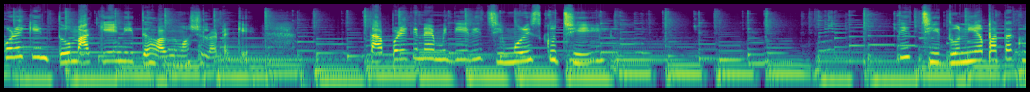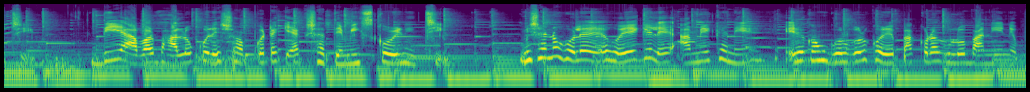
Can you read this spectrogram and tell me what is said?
করে কিন্তু মাখিয়ে নিতে হবে মশলাটাকে। তারপর এখানে আমি দিয়ে দিচ্ছি মরিচ কুচি। দিচ্ছি ধনিয়া পাতা কুচি। দিয়ে আবার ভালো করে সবকটাকে একসাথে মিক্স করে নিচ্ছি। মিশানো হলে, হয়ে গেলে আমি এখানে এরকম গোল গোল করে পাকোড়াগুলো বানিয়ে নেব।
